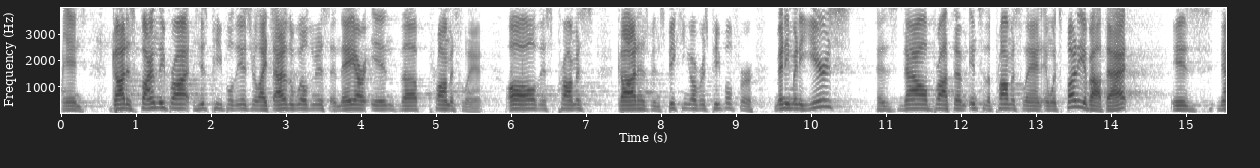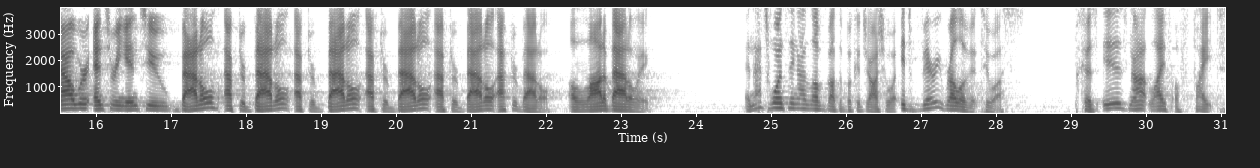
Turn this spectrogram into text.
And God has finally brought his people, the Israelites, out of the wilderness, and they are in the promised land. All this promise God has been speaking over his people for many, many years has now brought them into the promised land. And what's funny about that is now we're entering into battle after battle after battle after battle after battle after battle. A lot of battling. And that's one thing I love about the book of Joshua. It's very relevant to us because is not life a fight?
